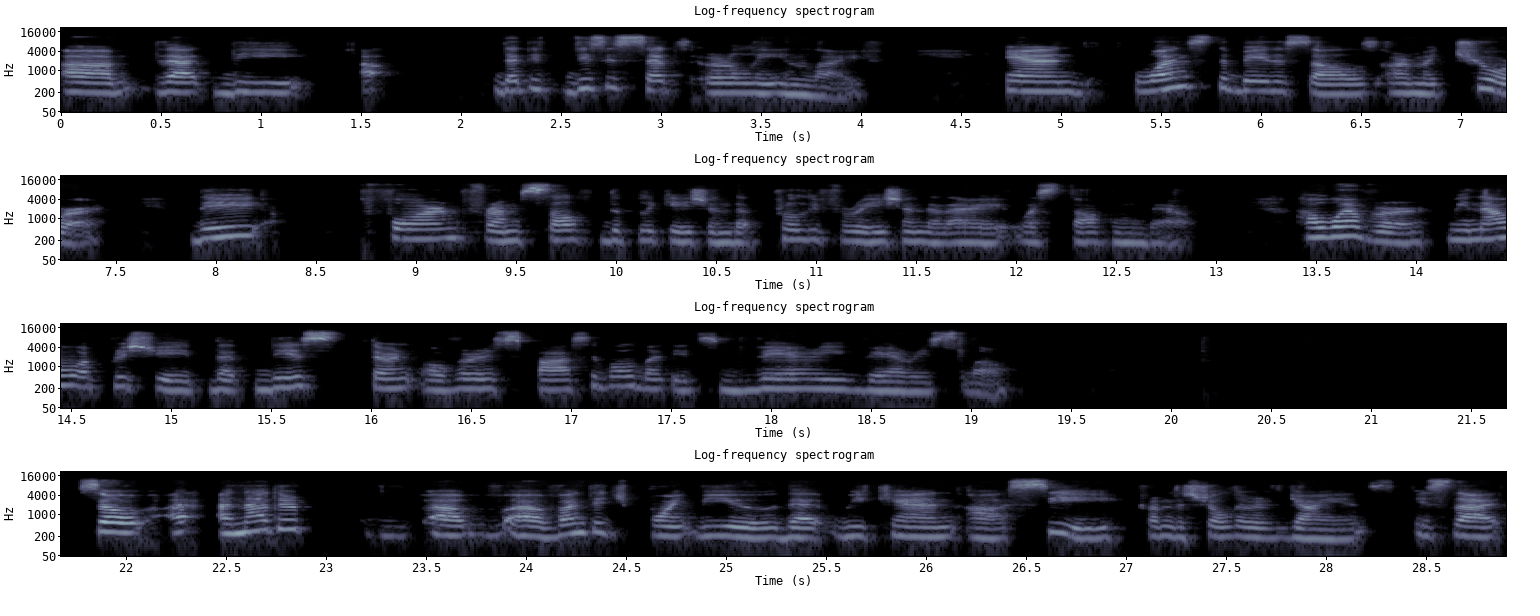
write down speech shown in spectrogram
um, that the uh, that it, this is set early in life, and once the beta cells are mature, they form from self-duplication, that proliferation that I was talking about. However, we now appreciate that this turnover is possible, but it's very, very slow. So uh, another uh, uh, vantage point view that we can uh, see from the shoulder of giants is that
